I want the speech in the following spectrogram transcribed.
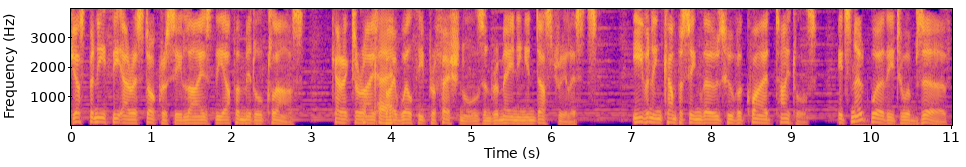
Just beneath the aristocracy lies the upper middle class, characterized Okay. by wealthy professionals and remaining industrialists, even encompassing those who've acquired titles. It's noteworthy to observe,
